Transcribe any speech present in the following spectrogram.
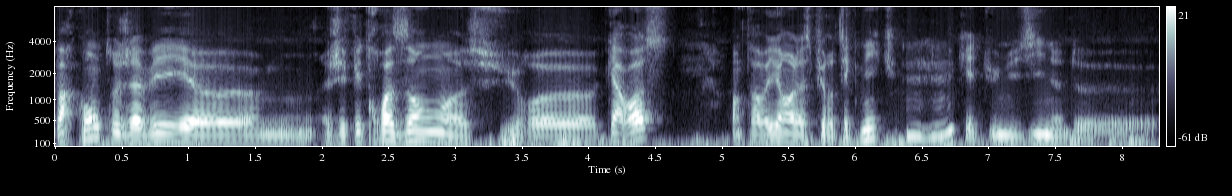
par contre, j'avais, j'ai fait trois ans sur Carrosse en travaillant à la spirotechnique, Mhm. qui est une usine de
